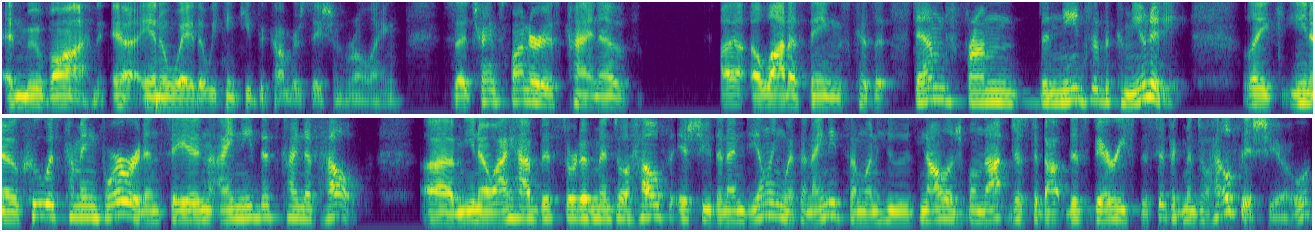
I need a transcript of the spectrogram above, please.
and move on uh, in a way that we can keep the conversation rolling. So transponder is kind of a, a lot of things because it stemmed from the needs of the community like you know who was coming forward and saying i need this kind of help. Um, you know i have this sort of mental health issue that i'm dealing with and i need someone who's knowledgeable not just about this very specific mental health issue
